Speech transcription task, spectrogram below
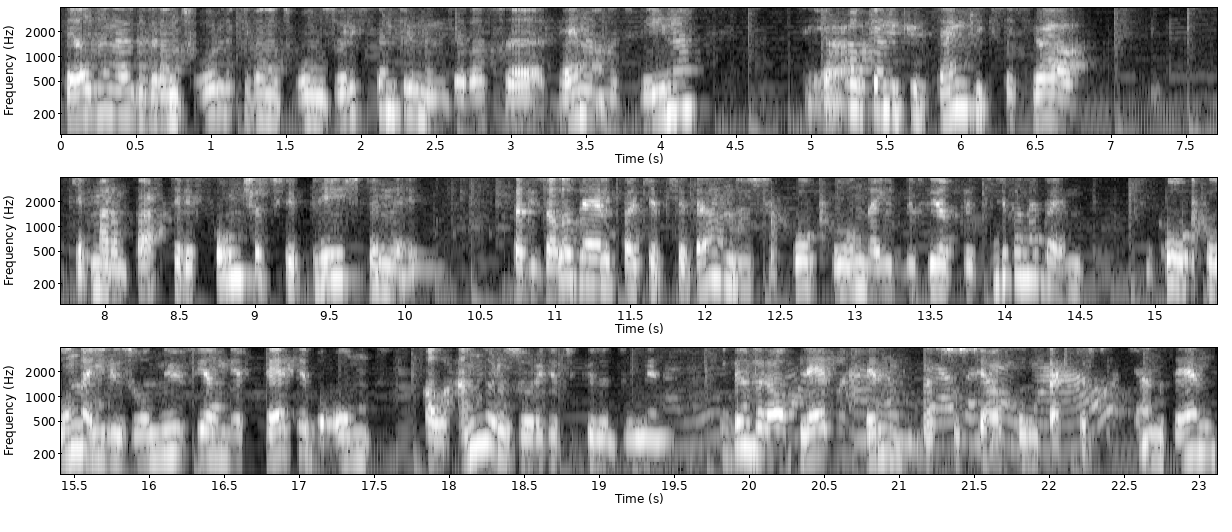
belde naar de verantwoordelijke van het woonzorgcentrum en zij was uh, bijna aan het wenen ja, hoe kan ik u danken? Ik zeg, ja, ik heb maar een paar telefoontjes gepleegd en, dat is alles eigenlijk wat ik heb gedaan. Dus ik hoop gewoon dat jullie er veel plezier van hebben en ik hoop gewoon dat jullie zo nu veel meer tijd hebben om alle andere zorgen te kunnen doen. En ik ben vooral blij voor hen dat sociaal contact er kan zijn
